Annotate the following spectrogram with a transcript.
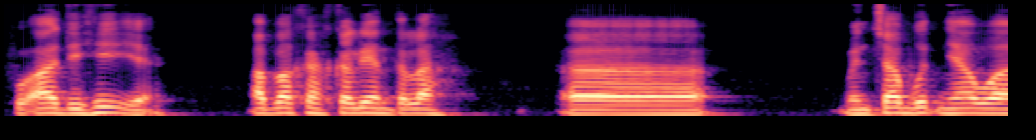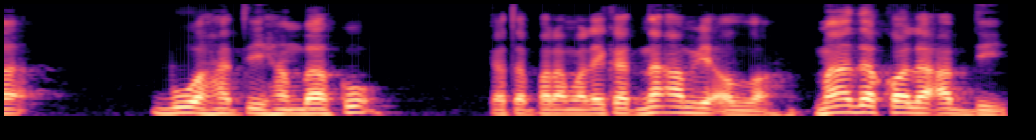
Fuadihi ya. Apakah kalian telah uh, mencabut nyawa buah hati hambaku? Kata para malaikat, "Na'am ya Allah." Mada qala abdi?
